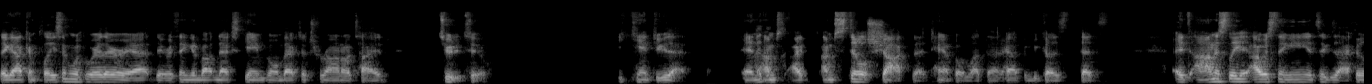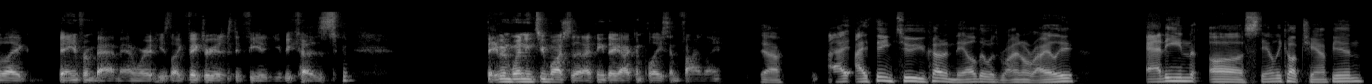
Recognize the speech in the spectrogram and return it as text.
They got complacent with where they were at. They were thinking about next game going back to Toronto tied two to two you can't do that. And I am I, I'm still shocked that Tampa let that happen because that's it's honestly I was thinking it's exactly like Bane from Batman where he's like victory has defeated you because they've been winning too much that I think they got complacent finally. Yeah. I, I think too you kind of nailed it with Ryan O'Reilly. Adding a Stanley Cup champion,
